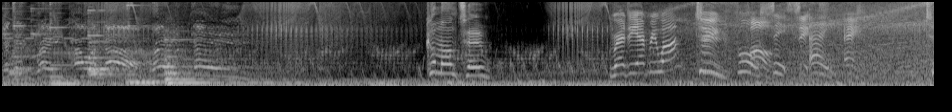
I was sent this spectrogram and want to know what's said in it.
Getting brain power now. Brain gain. Come on, two. Ready, everyone? Two, four, six, eight. eight. Two,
